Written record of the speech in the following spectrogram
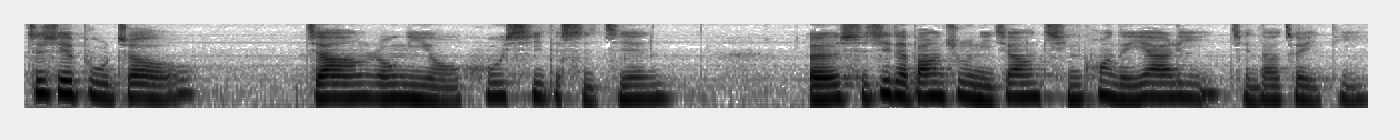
这些步骤将容你有呼吸的时间，而实际的帮助你将情况的压力减到最低，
